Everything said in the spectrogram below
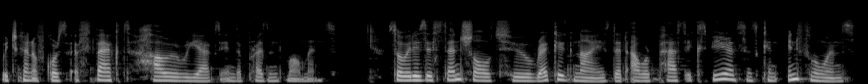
which can, of course, affect how we react in the present moment. So it is essential to recognize that our past experiences can influence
